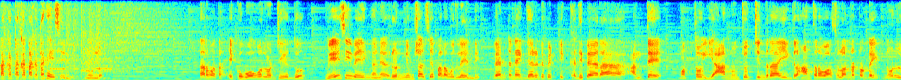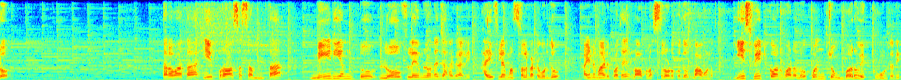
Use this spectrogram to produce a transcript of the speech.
టక టక టక టక వేసేయండి నూనెలో. తర్వాత ఎక్కువ ఓవర్లోడ్ చేయొద్దు. వేసి వేయంగానే రెండు నిమిషాల సేపు అలా వదిలేయండి. వెంటనే గరిట పెట్టి కదిపారా? అంతే. మొత్తం యాడ్ నుంచి వచ్చిందిరా ఈ గ్రహాంతర వాసులు అన్నట్టు ఉంటాయి నూనెలో తర్వాత ఈ ప్రాసెస్ అంతా మీడియం టు లో ఫ్లేమ్లోనే జరగాలి. హై ఫ్లేమ్ అస్సలు పెట్టకూడదు. పైన మాడిపోతే లోపల అస్సలు ఉడకదు బాగుండదు. ఈ స్వీట్ కార్న్ వడలు కొంచెం బరువు ఎక్కువ ఉంటుంది.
